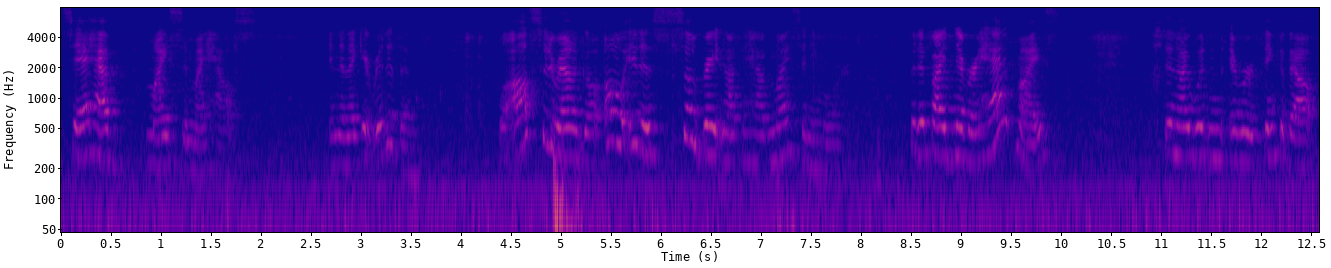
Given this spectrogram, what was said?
Say I have mice in my house, and then I get rid of them. Well, I'll sit around and go, oh, it is so great not to have mice anymore. But if I'd never had mice, then I wouldn't ever think about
